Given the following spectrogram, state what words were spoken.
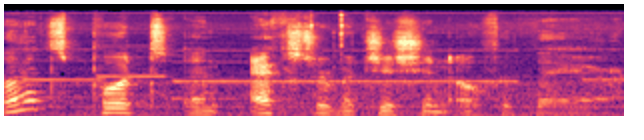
Let's put an extra magician over there.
